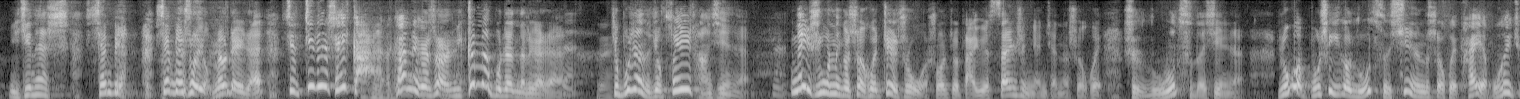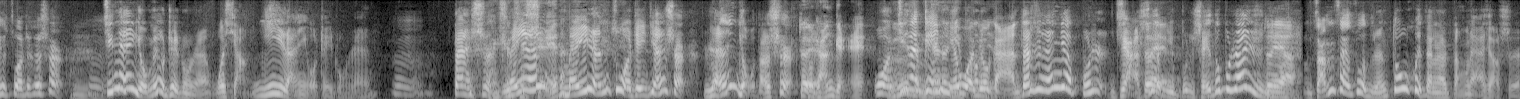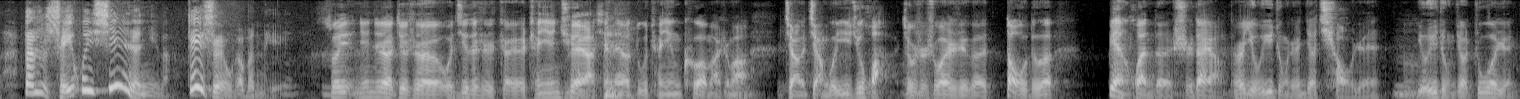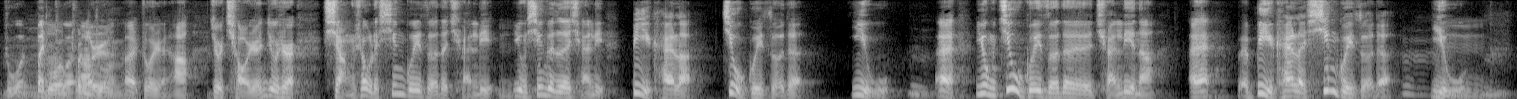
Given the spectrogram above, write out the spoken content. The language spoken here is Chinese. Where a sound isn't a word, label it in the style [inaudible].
你今天先别先别说有没有这人，就今天谁敢干这个事儿，你根本不认得这个人，对就不认得，就非常信任。那时候那个社会，这时候我说就大约三十年前的社会是如此的信任。如果不是一个如此信任的社会，他也不会去做这个事儿。今天有没有这种人？我想依然有这种人。嗯，但是是没人没人做这件事儿，人有的是。不敢给。我今天给你我就敢，但是人家不是，假设你不谁都不认识你，对呀咱们在座的人都会在那儿等俩小时，但是谁会信任你呢？这是有个问题。所以您知道，就是我记得是陈陈寅恪啊，现在要读陈寅恪嘛，是吧？讲讲过一句话，就是说这个道德变换的时代啊，他说有一种人叫巧人，有一种叫拙人，拙笨拙拙人。呃拙人啊，就是巧人就是享受了新规则的权利，用新规则的权利避开了旧规则的义务，哎，用旧规则的权利呢，哎，呃避开了新规则的义务。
